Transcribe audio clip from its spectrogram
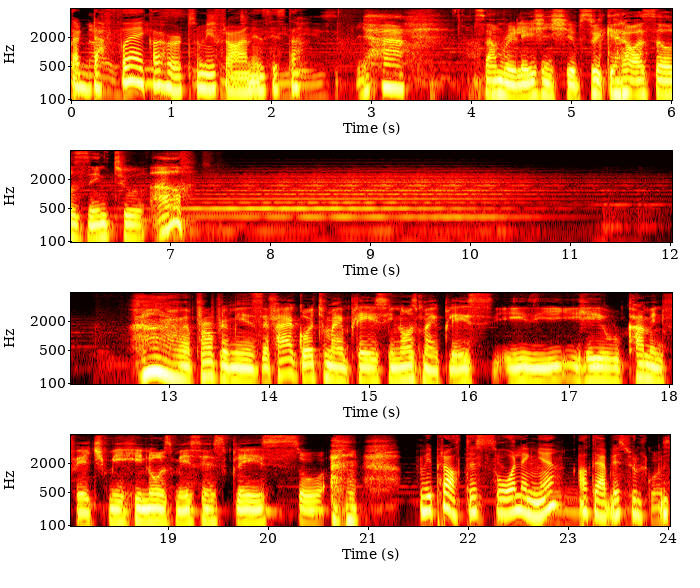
Det er derfor jeg ikke har hørt så mye fra henne i det siste. Yeah, some relationships we get ourselves into. Oh. the problem is, if I go to my place, he knows my place. He, he will come and fetch me. He knows Mason's place. So Vi prater så lenge at jeg blir sulten.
